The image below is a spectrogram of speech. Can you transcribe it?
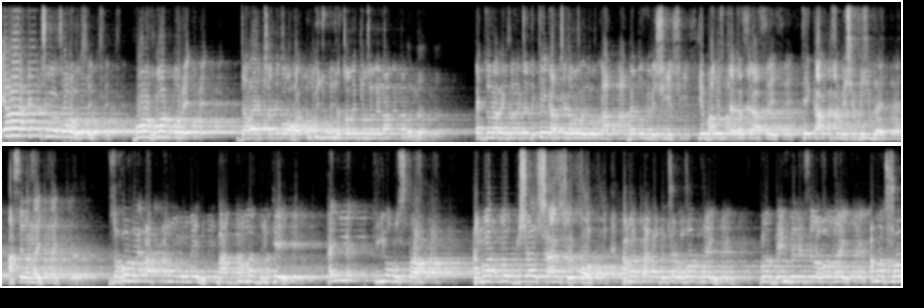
এরা একটা সময় বড় হয়েছে। বড় হওয়ার পরে যারা একসাথে বড় হয় প্রতিযোগিতা চলে কি চলে না? একজন আর একজনের চাইতে কে কাছে বড় হইল? কার বেতন বেশি? কে ভালো স্ট্যাটাসে আছে? কে কার কাছে বেশি ফোন দেয়? আছে না নাই? যখন ওই আব্দুল মোমেন বা আব্দুল্লাহ দেখে, হাই, কি অবস্থা? আমার তো বিশাল শান সৈকত। আমার টাকা পয়সার অভাব নাই। আমার ব্যাংক ব্যালেন্সের অভাব নাই। আমার সব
